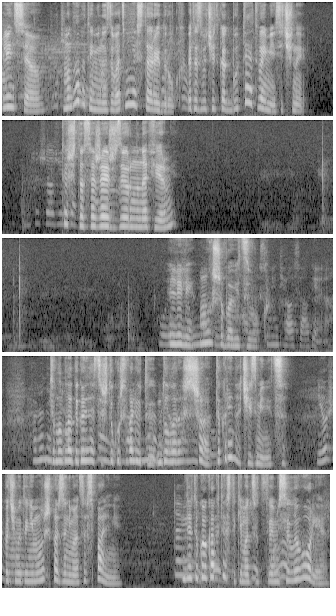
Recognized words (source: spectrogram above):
Линсяо, могла бы ты не называть меня старый друг? Это звучит как будто я твои месячные. Ты что, сажаешь зерна на ферме? Лили, можешь убавить звук? Ты могла догадаться, что курс валюты доллара США так или иначе изменится. Почему ты не можешь позаниматься в спальне? Для такой, как ты, с таким отсутствием силы воли.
